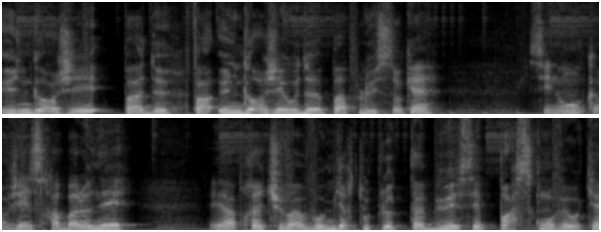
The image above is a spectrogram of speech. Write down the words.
une gorgée, pas deux. Enfin, une gorgée ou deux, pas plus, ok? Sinon, comme j'ai, il sera ballonné. Et après, tu vas vomir tout le que t'as bu et c'est pas ce qu'on veut, ok?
